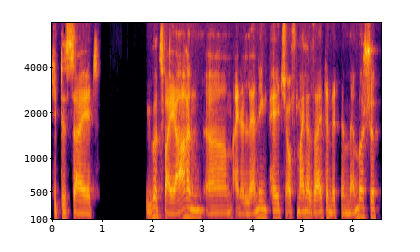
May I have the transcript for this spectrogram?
gibt es seit über zwei Jahren ähm, eine Landingpage auf meiner Seite mit einem Membership,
